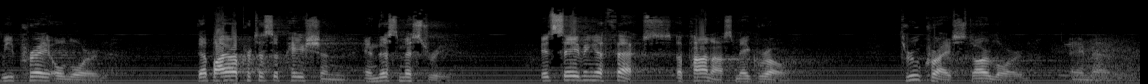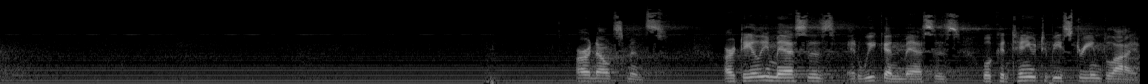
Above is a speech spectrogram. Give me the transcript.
we pray, O Lord, that by our participation in this mystery, its saving effects upon us may grow. Through Christ our Lord. Amen. Our announcements. Our daily masses and weekend masses will continue to be streamed live.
